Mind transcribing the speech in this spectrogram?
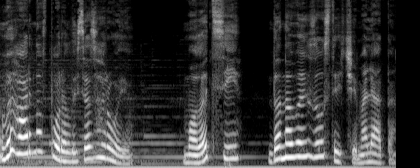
Ви гарно впоралися з грою. Молодці! До нових зустрічей, малята!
